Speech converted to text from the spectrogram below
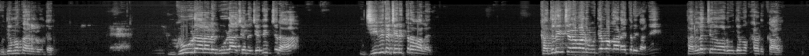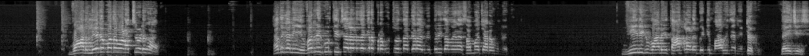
ఉద్యమకారులు ఉంటారు. గూడాలను గూడాచని జడించిన జీవిత చరిత్ర వాళ్ళది. కదిలించిన వాడు ఉద్యమకారుడు అవుతాడు కానీ తరలించిన వాడు ఉద్యమకారుడు కాదు. వాడు లేకపోతే వాడు అచ్చుడు కాదు. అందుకని ఎవరిని గుర్తించాలనే దగ్గర ప్రభుత్వం దగ్గర విపరీతమైన సమాచారం ఉన్నది. వీనికి వాడికి తాకలాడ పెట్టి మా మీద నెట్టకు. దయచేసి.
